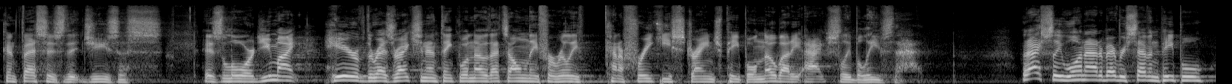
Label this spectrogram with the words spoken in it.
confesses that Jesus is Lord. You might hear of the resurrection and think, well, no, that's only for really kind of freaky, strange people. Nobody actually believes that. But actually, one out of every seven people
